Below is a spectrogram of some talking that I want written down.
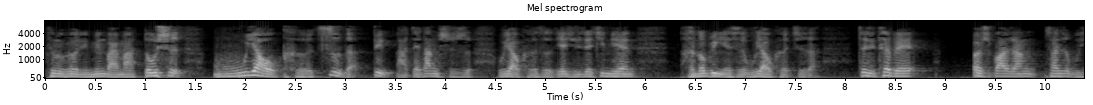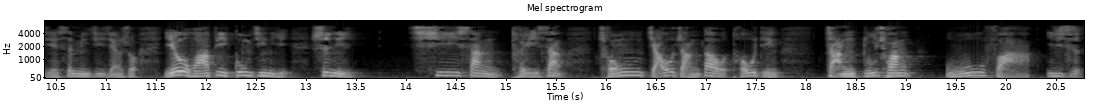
听众朋友，你明白吗？都是无药可治的病啊，在当时是无药可治。也许在今天，很多病也是无药可治的。这里特别二十八章三十五节《生命记》这样说：耶和华必攻击你，使你膝上、腿上，从脚掌到头顶长毒疮，无法医治。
